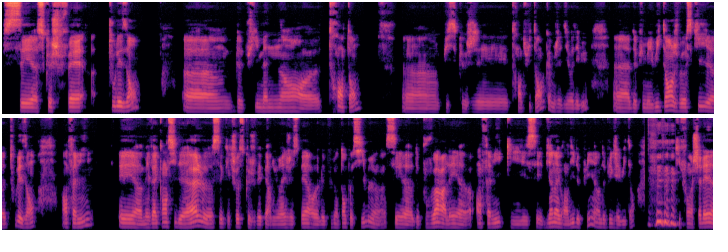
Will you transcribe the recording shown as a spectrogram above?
c'est ce que je fais tous les ans depuis maintenant 30 ans. puisque j'ai 38 ans, comme j'ai dit au début. Euh, depuis mes 8 ans, je vais au ski euh, tous les ans en famille. Et euh, mes vacances idéales, c'est quelque chose que je vais perdurer, j'espère, le plus longtemps possible. C'est de pouvoir aller en famille qui s'est bien agrandie depuis, hein, depuis que j'ai 8 ans, qui font un chalet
